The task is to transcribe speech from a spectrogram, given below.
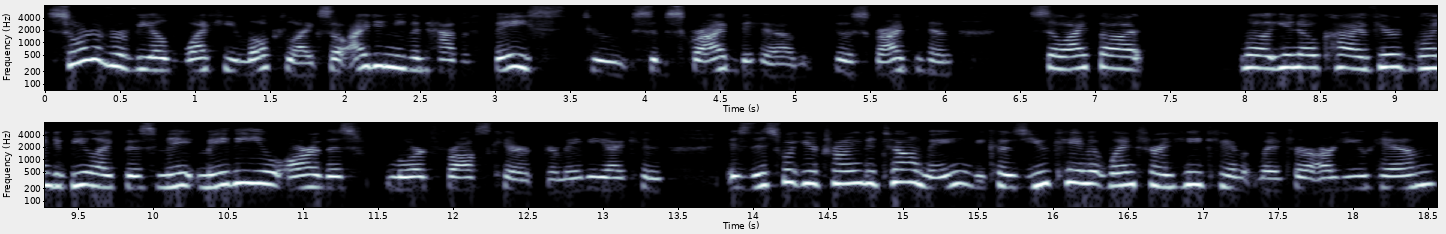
sort of revealed what he looked like. So I didn't even have a face to subscribe to him, to ascribe to him. So I thought, well, you know, Kai, if you're going to be like this, may, maybe you are this Lord Frost character. Maybe I can. Is this what you're trying to tell me? Because you came at winter and he came at winter. Are you him?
